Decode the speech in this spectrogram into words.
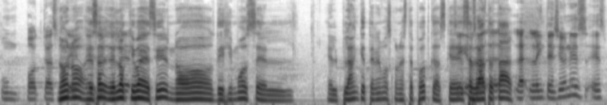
un podcast. No, de- no, de- esa de- es lo que iba a decir. No dijimos el, el plan que tenemos con este podcast, que Sí, se va a sea, tratar. La, la intención es, es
